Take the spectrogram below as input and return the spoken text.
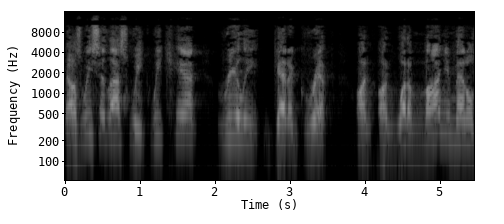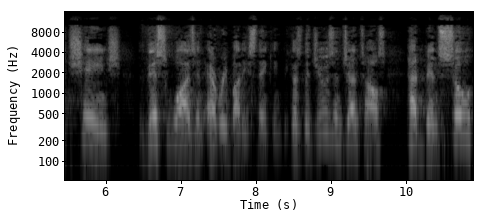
Now, as we said last week, we can't really get a grip on, on what a monumental change this was in everybody's thinking because the Jews and Gentiles had been so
